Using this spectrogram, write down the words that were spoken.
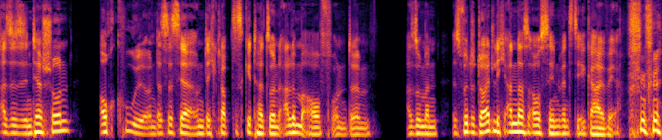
also sie sind ja schon auch cool und das ist ja, und ich glaube, das geht halt so in allem auf und ähm, also man, es würde deutlich anders aussehen, wenn es dir egal wäre.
